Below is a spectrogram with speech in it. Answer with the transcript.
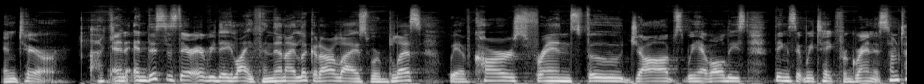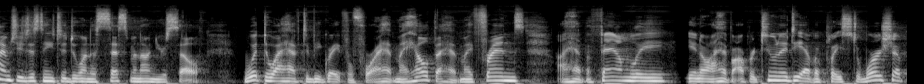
in terror. And and this is their everyday life. And then I look at our lives, we're blessed. We have cars, friends, food, jobs. We have all these things that we take for granted. Sometimes you just need to do an assessment on yourself. What do I have to be grateful for? I have my health, I have my friends, I have a family, you know, I have opportunity, I have a place to worship.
